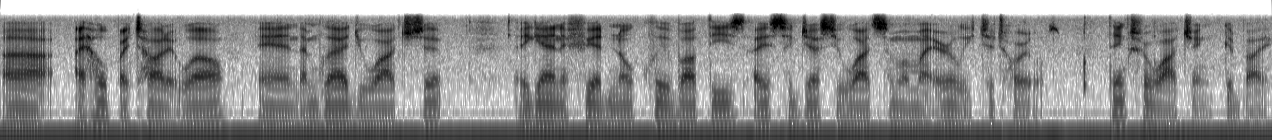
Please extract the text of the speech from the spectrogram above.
uh, I hope I taught it well, and I'm glad you watched it. Again, if you had no clue about these, I suggest you watch some of my early tutorials. Thanks for watching. Goodbye.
